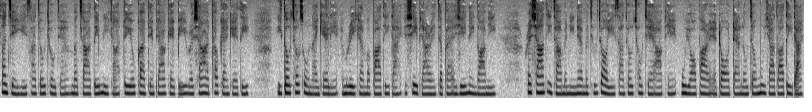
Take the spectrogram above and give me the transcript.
စန့်ကျင်ရေးစာချုပ်ချုပ်ခြင်းမကြာသေးမီကတရုတ်ကတင်ပြခဲ့ပြီးရုရှားကထောက်ခံခဲ့သည် ဤသို့ချုပ်ဆိုနိုင်ခဲ့လျင်အမေရိကန်မပါသည့်တိုင်အရှိပြားတွင်ဂျပန်အရေးနိုင်သွားမည်ရုရှားသည်ဂျာမနီနှင့်မကျူးကျော်ရေးစာချုပ်ချုပ်ခြင်းအပြင်ဥရောပတွင်အတော်အတန်လုံခြုံမှုရသွားသည့်တိုင်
